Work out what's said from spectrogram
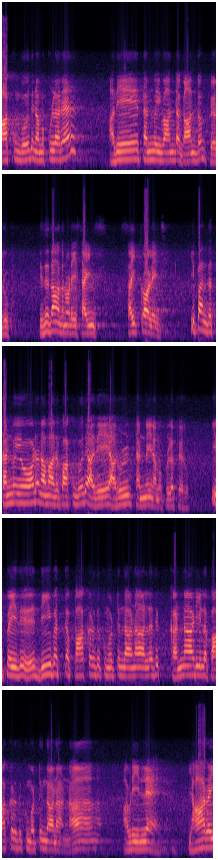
பார்க்கும்போது நமக்குள்ளார அதே தன்மை வாழ்ந்த காந்தம் பெருகும். இதுதான் அதனுடைய சயின்ஸ் சைக்காலஜி இப்போ அந்த தன்மையோடு நம்ம அதை பார்க்கும்போது அதே அருள் தன்மை நமக்குள்ளே பெறும் இப்போ இது தீபத்தை பார்க்கறதுக்கு மட்டும்தானா அல்லது கண்ணாடியில் பார்க்கறதுக்கு மட்டும்தானான்னா அப்படி இல்லை. யாரை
